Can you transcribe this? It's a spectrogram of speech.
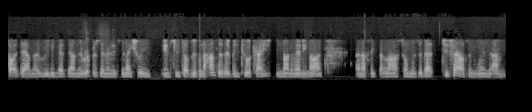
side down. They really let down their representatives. And actually, and since I've lived in the Hunter, there have been two occasions in 1989, and I think the last one was about 2000 when um,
